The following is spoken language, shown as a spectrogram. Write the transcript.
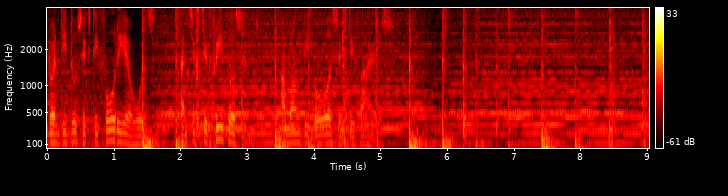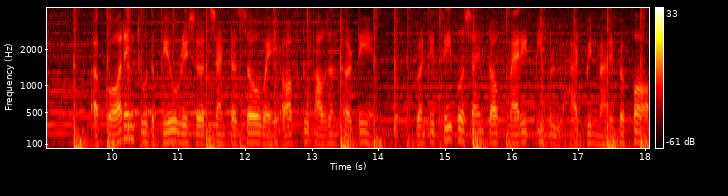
20 to 64 year olds, and 63% among the over 65s. According to the Pew Research Center survey of 2013, 23% of married people had been married before,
